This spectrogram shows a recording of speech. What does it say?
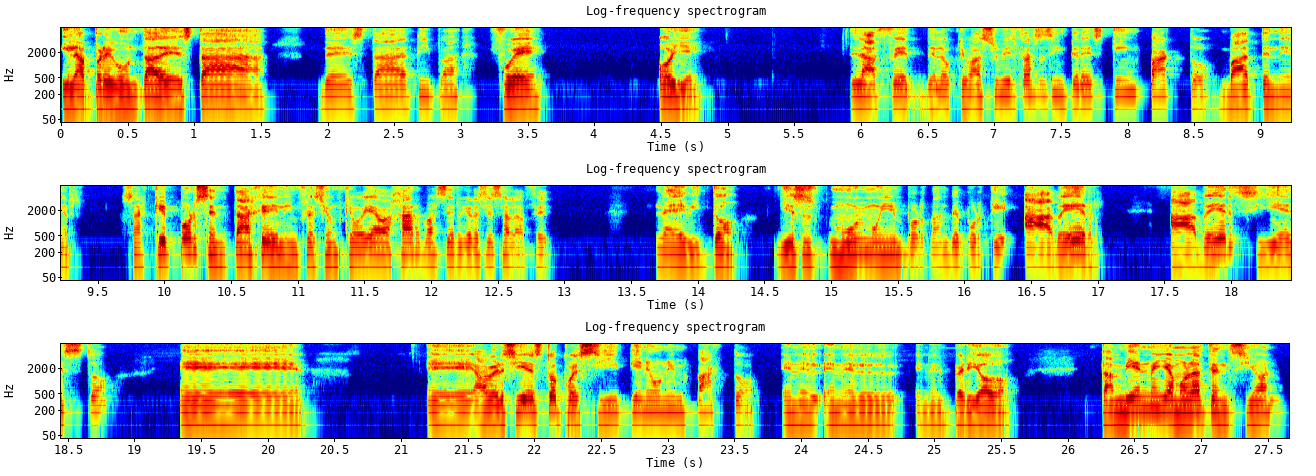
Y la pregunta de esta, de esta tipa fue, oye, la Fed de lo que va a subir tasas de interés, ¿qué impacto va a tener? O sea, ¿qué porcentaje de la inflación que vaya a bajar va a ser gracias a la Fed? la evitó. Y eso es muy, muy importante porque a ver, a ver si esto, eh, eh, a ver si esto pues sí tiene un impacto en el, en el, en el periodo. También me llamó la atención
